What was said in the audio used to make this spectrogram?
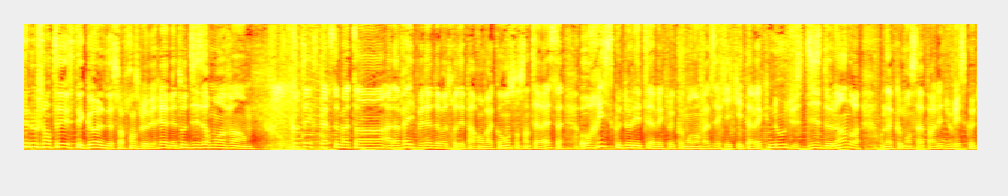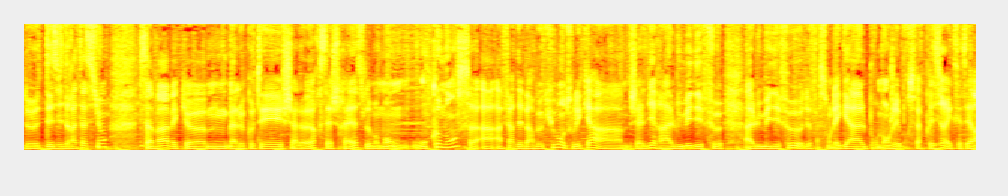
Laissez-nous chanter, c'était Gold sur France Bleu Berry. À bientôt 10h20. Côté expert ce matin, à la veille peut-être de votre départ en vacances, on s'intéresse au risque de l'été avec le commandant Valzaki qui est avec nous du 10 de l'Indre. On a commencé à parler du risque de déshydratation. Ça va avec euh, bah, le côté chaleur, sécheresse, le moment où on commence à, faire des barbecues, en tous les cas, j'allais dire, à allumer des feux, à allumer des feux de façon légale pour manger, pour se faire plaisir, etc.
